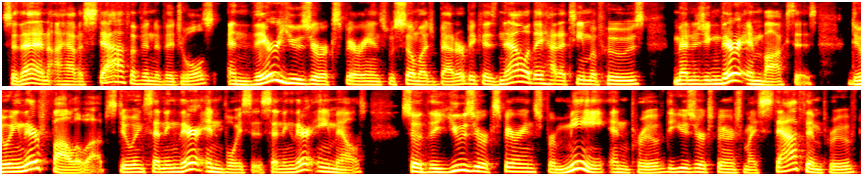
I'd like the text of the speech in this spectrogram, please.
So then i have a staff of individuals and their user experience was so much better because now they had a team of who's managing their inboxes doing their follow-ups doing sending their invoices sending their emails so the user experience for me improved, the user experience for my staff improved.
